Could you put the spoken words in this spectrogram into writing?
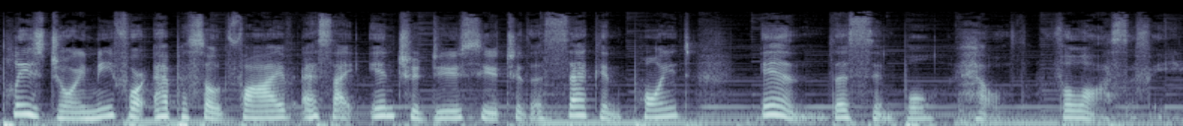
Please join me for episode 5 as I introduce you to the second point in the simple health philosophy.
